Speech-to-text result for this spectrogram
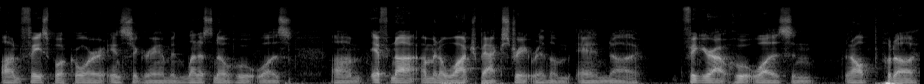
on facebook or instagram and let us know who it was um, if not i'm gonna watch back straight rhythm and uh, figure out who it was and, and I'll put a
